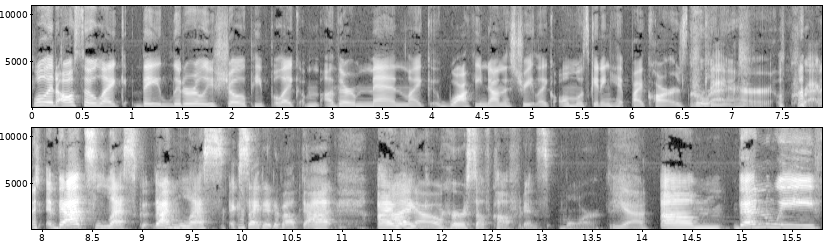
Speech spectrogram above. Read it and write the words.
Well, it also like they literally show people like other men like walking down the street like almost getting hit by cars looking at Correct. her. Correct. And that's less good. I'm less excited about that. I I like know. her self confidence more. yeah. Um, then we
